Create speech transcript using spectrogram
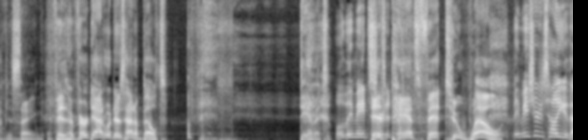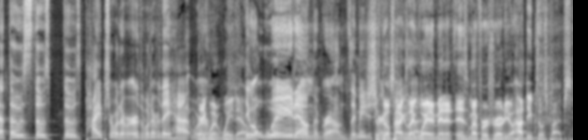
I'm just saying. If, his, if her dad would have just had a belt. Damn it. Well, they made sure His to pants fit too well. they made sure to tell you that those those those pipes or whatever or whatever they had were They went way down. they went way down the ground. They made sure. Bill Paxton's you like, that. wait a minute, this is my first rodeo. How deep those pipes?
